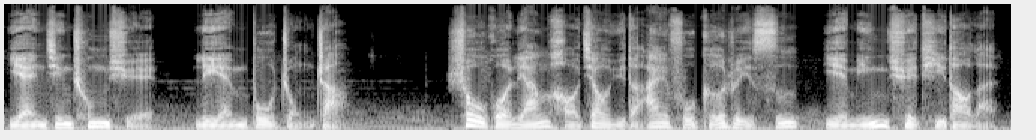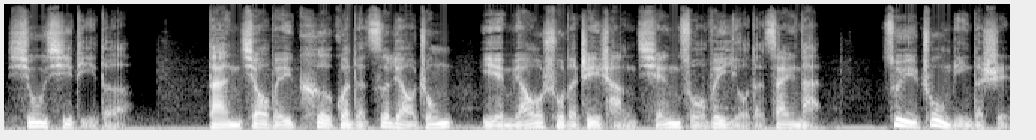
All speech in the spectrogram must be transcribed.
眼睛充血，脸部肿胀。受过良好教育的埃弗格瑞斯也明确提到了修昔底德。但较为客观的资料中也描述了这场前所未有的灾难。最著名的是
